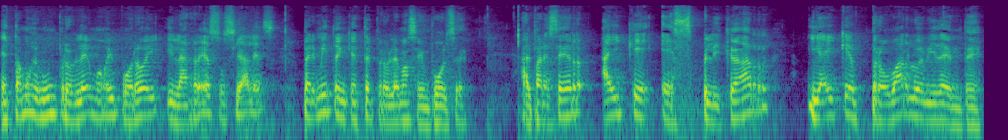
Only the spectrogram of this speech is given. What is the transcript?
estamos en un problema hoy por hoy y las redes sociales permiten que este problema se impulse. Al parecer hay que explicar y hay que probar lo evidente.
